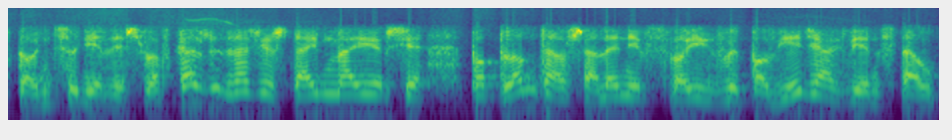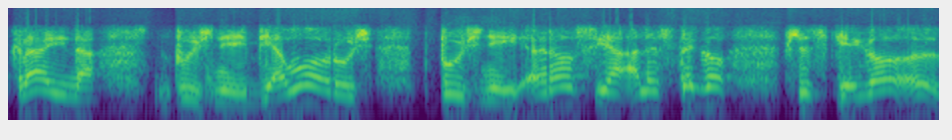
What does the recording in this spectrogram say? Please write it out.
w końcu nie wyszło. W każdym razie Steinmeier się poplątał szalenie w swoich wypowiedziach, więc ta Ukraina, później Białoruś, później Rosja, ale z tego wszystkiego e,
